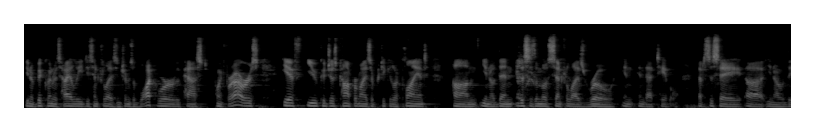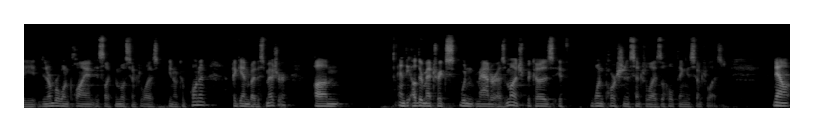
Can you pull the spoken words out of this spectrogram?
you know Bitcoin was highly decentralized in terms of block reward over the past 0.4 hours. If you could just compromise a particular client, um, you know, then this is the most centralized row in, in that table. That's to say, uh, you know, the, the number one client is like the most centralized you know component again by this measure. Um, and the other metrics wouldn't matter as much because if one portion is centralized, the whole thing is centralized. Now,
